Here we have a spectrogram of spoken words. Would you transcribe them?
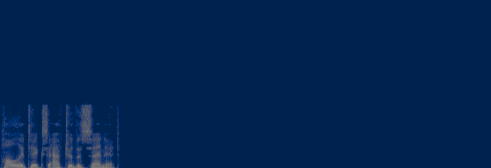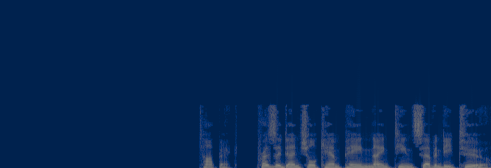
Politics after the Senate Presidential campaign 1972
